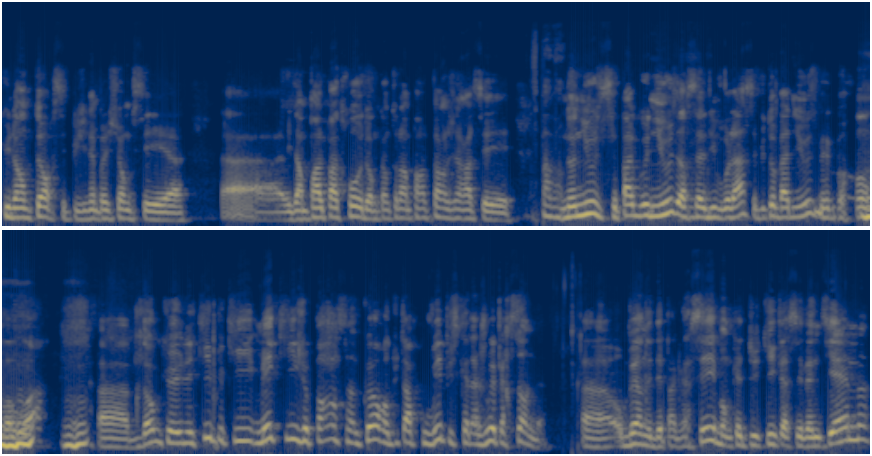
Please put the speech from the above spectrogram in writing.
qu'une entorse, et puis j'ai l'impression que c'est euh, euh, ils n'en parlent pas trop, donc quand on n'en parle pas, en général, c'est bon. no news, c'est pas good news à ce niveau-là, c'est plutôt bad news, mais bon, on va Mhm. voir. Mhm. Euh, donc une équipe qui, mais qui, je pense, encore tout à prouver puisqu'elle a joué personne. Euh, Auburn n'était pas classé. Bon, Kentucky classé 20e.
